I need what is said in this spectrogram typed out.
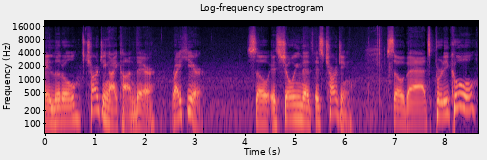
a little charging icon there, right here. So it's showing that it's charging. So that's pretty cool.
